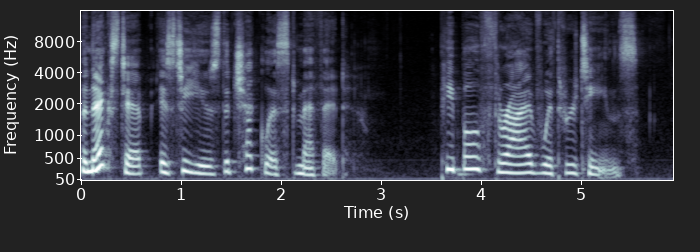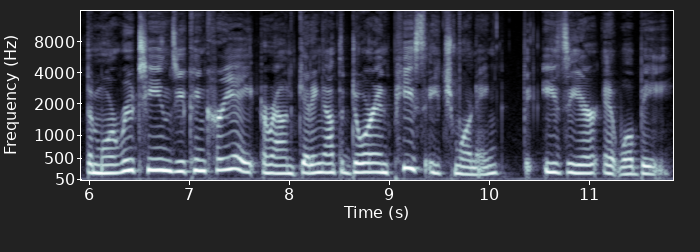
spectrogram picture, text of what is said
The next tip is to use the checklist method. People thrive with routines. The more routines you can create around getting out the door in peace each morning, the easier it will be.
